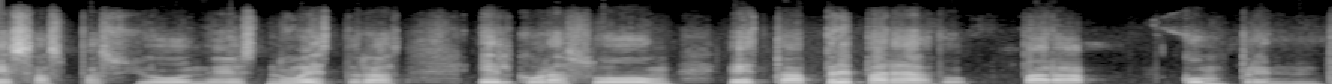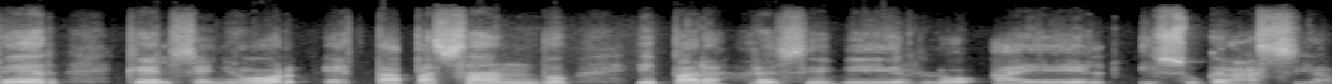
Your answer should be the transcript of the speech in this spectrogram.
esas pasiones nuestras, el corazón está preparado para comprender que el Señor está pasando y para recibirlo a Él y su gracia.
